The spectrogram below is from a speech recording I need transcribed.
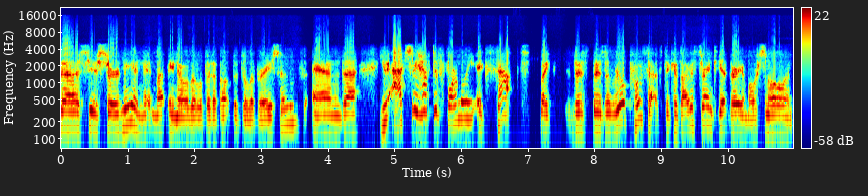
uh, she assured me and, and, let me know a little bit about the deliberations. And uh, you actually have to formally accept. Like, there's there's a real process because I was starting to get very emotional and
